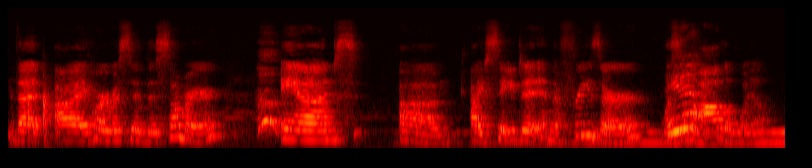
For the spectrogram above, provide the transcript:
that I harvested this summer. And um, I saved it in the freezer with some olive oil.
